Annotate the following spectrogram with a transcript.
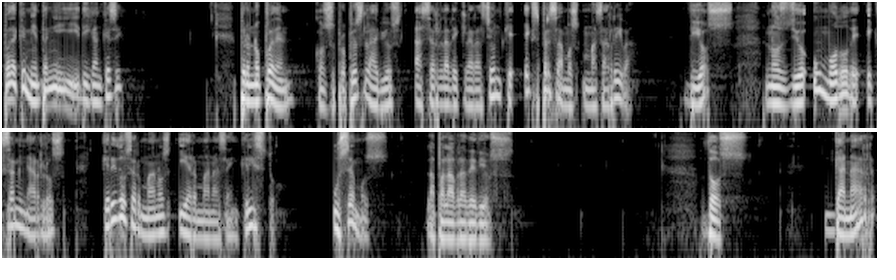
puede que mientan y digan que sí. Pero no pueden, con sus propios labios, hacer la declaración que expresamos más arriba. Dios nos dio un modo de examinarlos, queridos hermanos y hermanas en Cristo. Usemos la palabra de Dios. 2. Ganar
